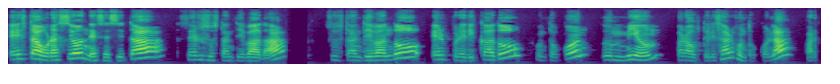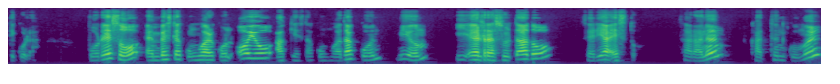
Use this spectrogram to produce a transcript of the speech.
esta oración necesita ser sustantivada sustantivando el predicado junto con un mium para utilizar junto con la partícula. Por eso, en vez de conjugar con oyo, aquí está conjugada con mium y el resultado sería esto. 사라는 같은 꿈을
